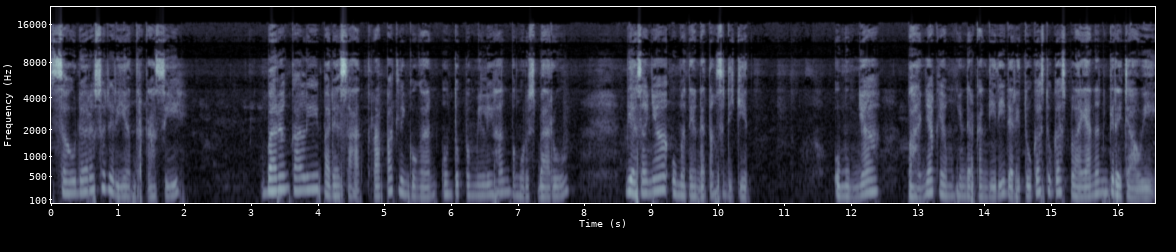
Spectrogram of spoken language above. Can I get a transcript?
Saudara-saudari yang terkasih, barangkali pada saat rapat lingkungan untuk pemilihan pengurus baru, biasanya umat yang datang sedikit. Umumnya, banyak yang menghindarkan diri dari tugas-tugas pelayanan gerejawi.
